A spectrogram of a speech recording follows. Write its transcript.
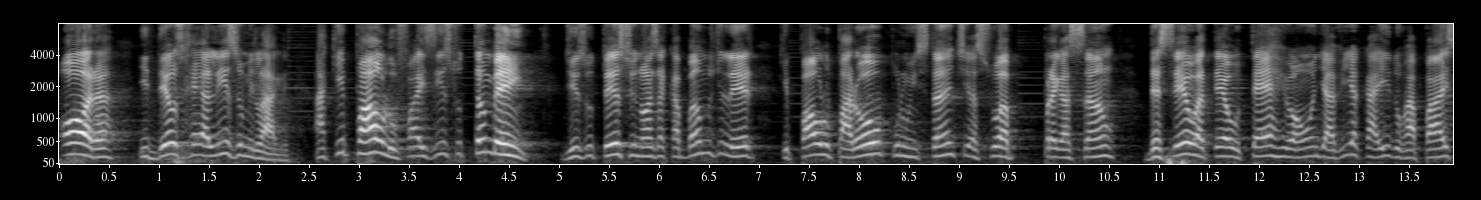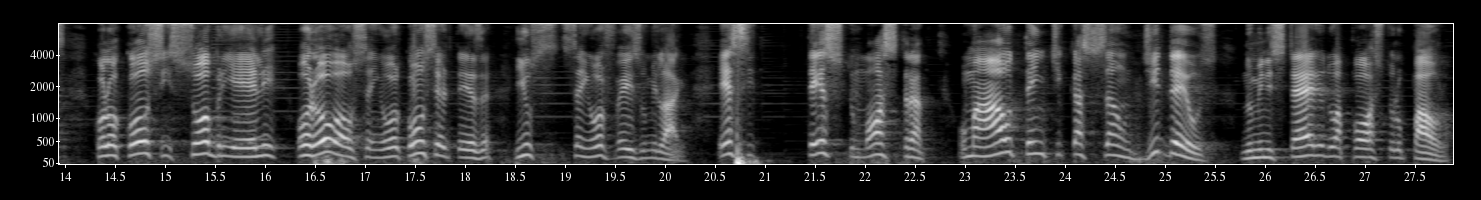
ora e Deus realiza o milagre. Aqui Paulo faz isso também. Diz o texto e nós acabamos de ler que Paulo parou por um instante a sua pregação, desceu até o térreo onde havia caído o rapaz, colocou-se sobre ele, orou ao Senhor, com certeza, e o Senhor fez o milagre. Esse texto mostra uma autenticação de Deus no ministério do apóstolo Paulo.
